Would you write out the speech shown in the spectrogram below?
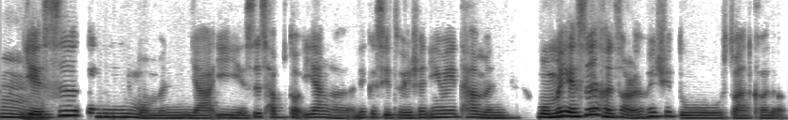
嗯，也是跟我们牙医也是差不多一样的那个 situation，因为他们我们也是很少人会去读专科的。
